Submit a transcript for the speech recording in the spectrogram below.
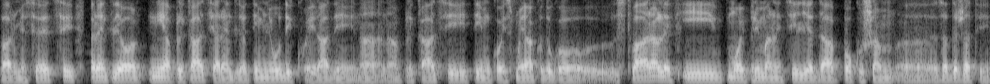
par mjeseci. Rentlio nije aplikacija, Rentlio tim ljudi koji radi na, na aplikaciji i tim koji smo jako dugo stvarali i moj primarni cilj je da pokušam e, zadržati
